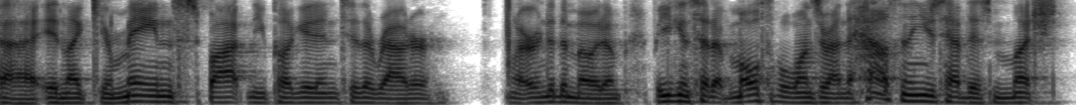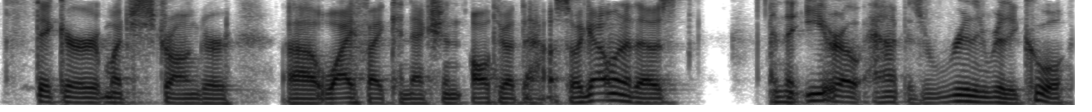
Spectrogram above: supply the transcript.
uh, in like your main spot, you plug it into the router or into the modem. But you can set up multiple ones around the house, and then you just have this much thicker, much stronger uh, Wi-Fi connection all throughout the house. So I got one of those and the Eero app is really, really cool.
